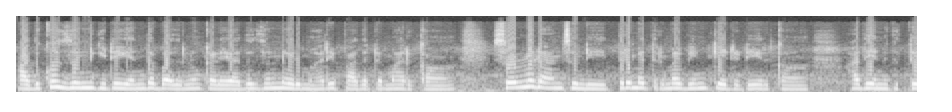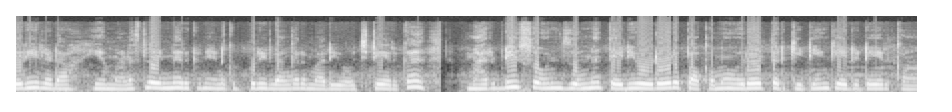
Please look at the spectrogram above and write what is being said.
அதுக்கும் ஜுன்கிட்ட எந்த பதிலும் கிடையாது. ஜுன் ஒரு மாதிரி பதட்டமாக இருக்கான். சொல்லுடான்னு சொல்லி திரும்ப திரும்ப வின் கேட்டுகிட்டே இருக்கான். அது எனக்கு தெரியலடா. என் மனசில் என்ன இருக்குன்னு எனக்கு புரியலங்கிற மாதிரி யோசிச்சிட்டே இருக்க. மறுபடியும் சோன் ஜுன்னை தேடி ஒரு ஒரு பக்கமும் ஒரு ஒருத்தர்கிட்டையும் கேட்டுகிட்டே இருக்கான்.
